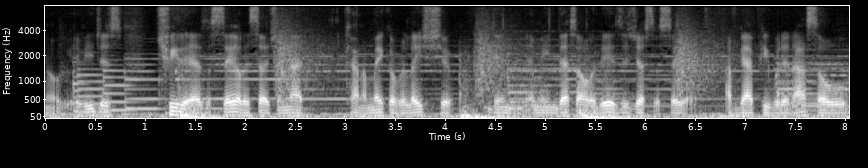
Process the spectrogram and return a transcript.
You know, if you just treat it as a sale as such and not kind of make a relationship, then I mean that's all it is. It's just a sale. I've got people that I sold.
